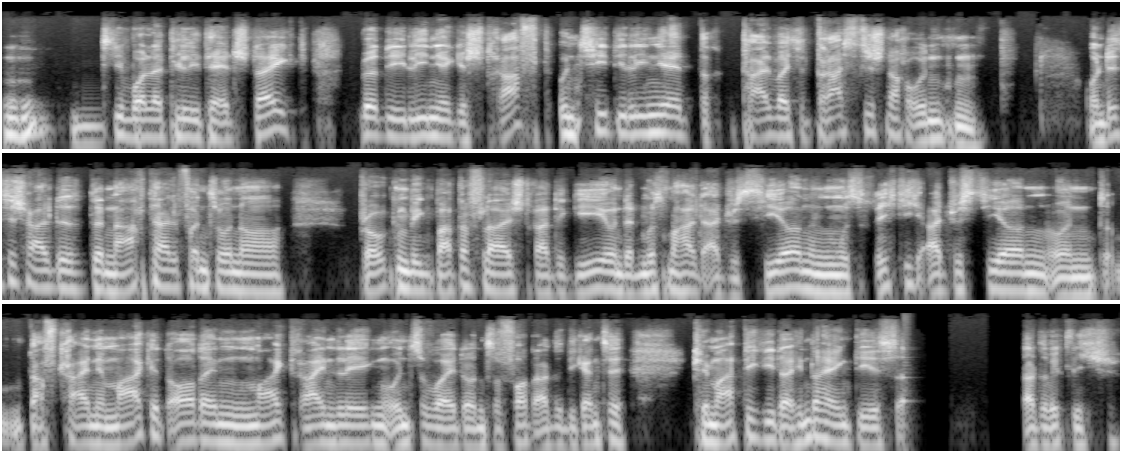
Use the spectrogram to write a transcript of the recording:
Mhm. Die Volatilität steigt, wird die Linie gestrafft und zieht die Linie teilweise drastisch nach unten. Und das ist halt der Nachteil von so einer Broken Wing Butterfly Strategie und dann muss man halt adjustieren und muss richtig adjustieren und darf keine Market Order in den Markt reinlegen und so weiter und so fort. Also die ganze Thematik, die dahinter hängt, die ist also wirklich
